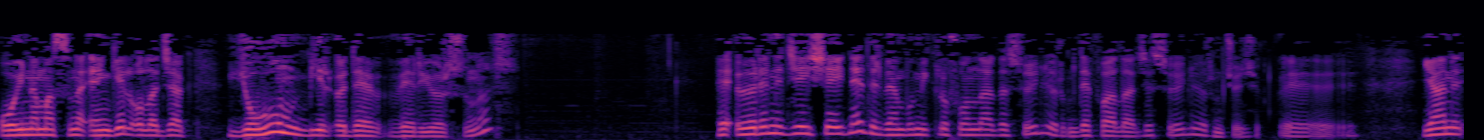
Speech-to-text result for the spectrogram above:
oynamasına engel olacak yoğun bir ödev veriyorsunuz? E öğreneceği şey nedir? Ben bu mikrofonlarda söylüyorum, defalarca söylüyorum çocuk. E, yani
